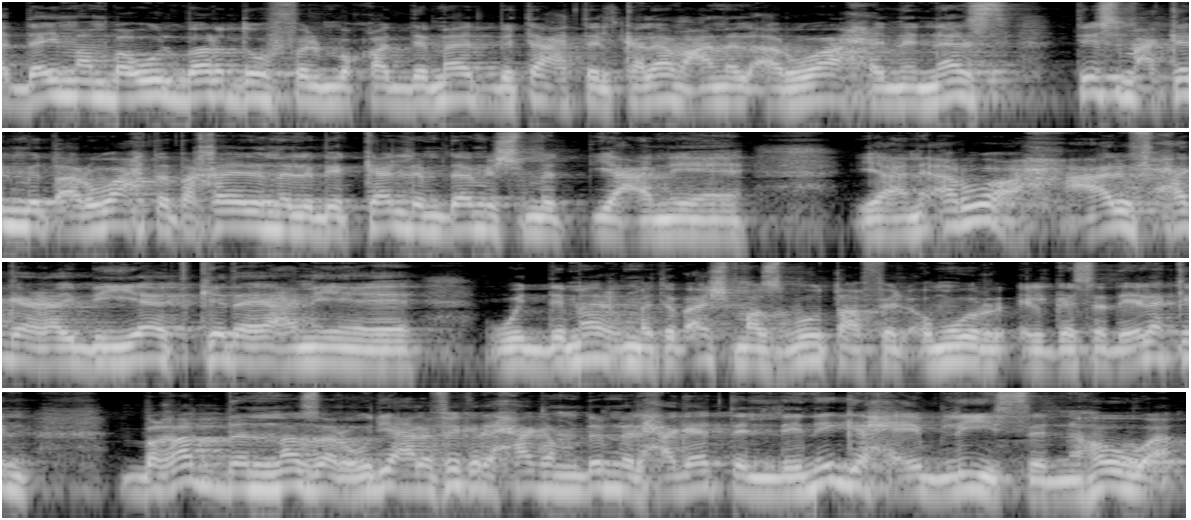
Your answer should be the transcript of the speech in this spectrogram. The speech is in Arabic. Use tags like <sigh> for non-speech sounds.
دايما بقول برضو في المقدمات بتاعة الكلام عن الأرواح إن الناس تسمع كلمة أرواح تتخيل إن اللي بيتكلم ده مش مت يعني يعني أرواح عارف حاجة غيبيات كده يعني والدماغ ما تبقاش مظبوطة في الأمور الجسدية. لكن بغض النظر ودي على فكرة حاجة من ضمن الحاجات اللي نجح إبليس إن هو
